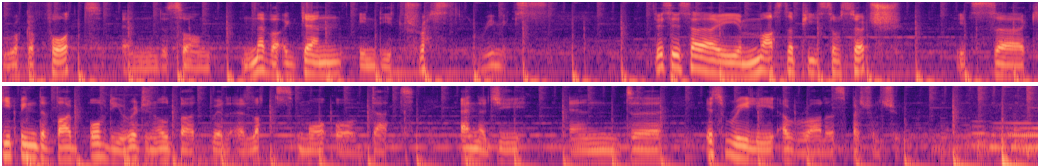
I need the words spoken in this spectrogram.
Rockafort and the song Never Again in the Trust remix. This is a masterpiece of such. It's uh, keeping the vibe of the original but with a lot more of that energy and uh, it's really a rather special tune.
